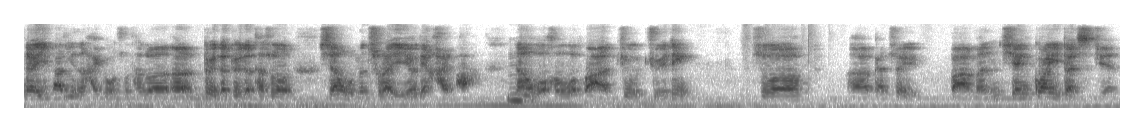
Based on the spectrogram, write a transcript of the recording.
那意大利人还跟我说，他说，呃，对的，对的，他说，实际上我们出来也有点害怕。然后我和我爸就决定说，呃，干脆把门先关一段时间，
